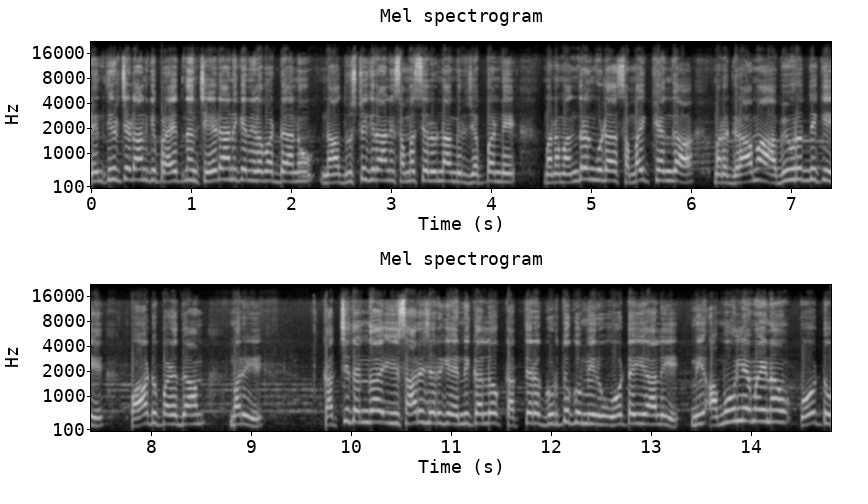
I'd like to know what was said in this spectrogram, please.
నేను తీర్చడానికి ప్రయత్నం చేయడానికే నిలబడ్డాను. నా దృష్టికి రాని సమస్యలున్నా మీరు చెప్పండి. మనం అందరం కూడా సమైక్యంగా మన గ్రామ అభివృద్ధికి పాటు పడదాం మరి ఖచ్చితంగా ఈసారి జరిగే ఎన్నికల్లో కత్తెర గుర్తుకు మీరు ఓటేయాలి. మీ అమూల్యమైన ఓటు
